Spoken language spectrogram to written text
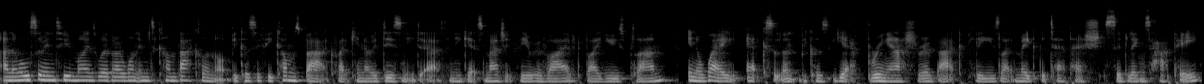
And I'm also in two minds whether I want him to come back or not, because if he comes back like, you know, a Disney death and he gets magically revived by Yu's plan, in a way, excellent, because yeah, bring Ashura back, please, like make the Tepesh siblings happy.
